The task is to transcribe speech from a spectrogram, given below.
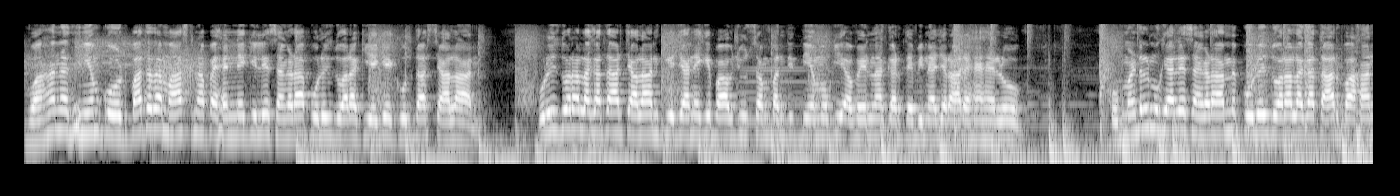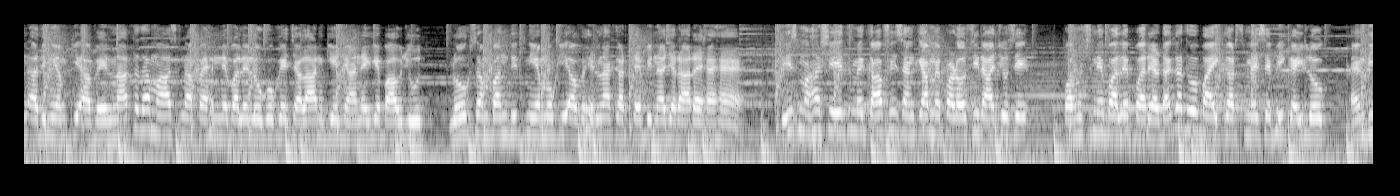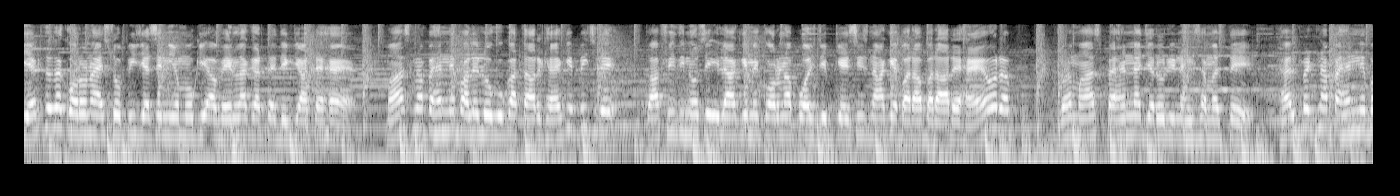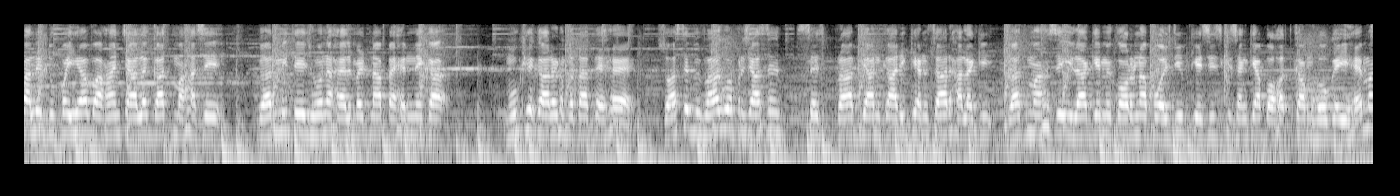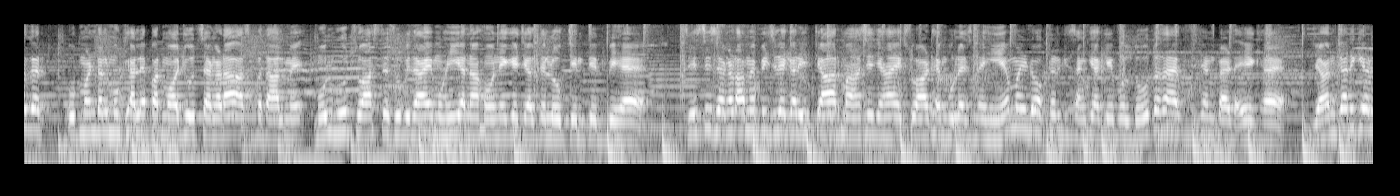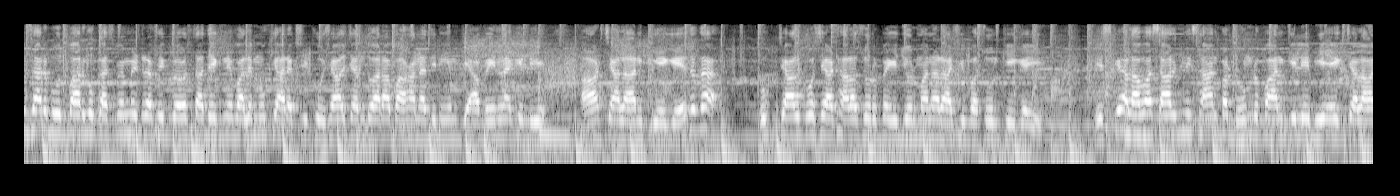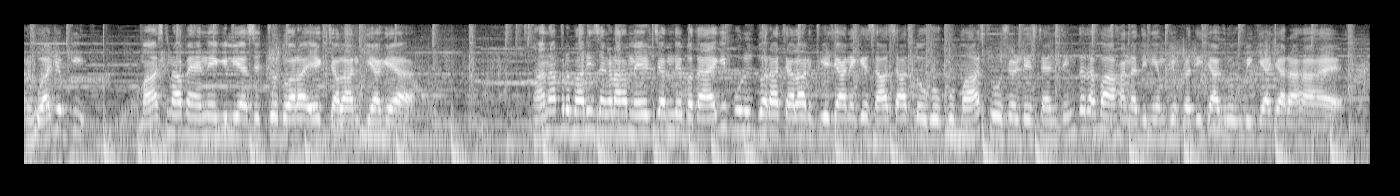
वाहन अधिनियम कोटपा तथा मास्क न पहनने के लिए संगड़ा पुलिस द्वारा किए गए कुल दस चालान। पुलिस द्वारा लगातार चालान किए जाने के बावजूद संबंधित नियमों की अवहेलना करते भी नज़र आ रहे हैं लोग। उपमंडल मुख्यालय संगड़ा में पुलिस द्वारा लगातार वाहन अधिनियम की अवहेलना तथा मास्क न पहनने वाले लोगों के चालान किए जाने के बावजूद लोग संबंधित नियमों की अवहेलना करते भी नज़र आ रहे हैं। इस महाक्षेत्र में काफ़ी संख्या में पड़ोसी राज्यों से पहुँचने वाले पर्यटक अथवा बाइकर्स में से भी कई लोग एम तथा कोरोना एस जैसे नियमों की अवहेलना करते दिख जाते हैं। मास्क न पहनने वाले लोगों का तर्क है कि पिछले काफ़ी दिनों से इलाके में कोरोना पॉजिटिव केसेस ना के बराबर आ रहे हैं और अब वह मास्क पहनना ज़रूरी नहीं समझते। हेलमेट न पहनने वाले दुपहिया वाहन चालक गत माह से गर्मी तेज होना हेलमेट न पहनने का मुख्य कारण बताते हैं। स्वास्थ्य विभाग व प्रशासन से प्राप्त जानकारी के अनुसार हालाँकि गत माह से इलाके में कोरोना पॉजिटिव केसेस की संख्या बहुत कम हो गई है, मगर उपमंडल मुख्यालय पर मौजूद संगड़ा अस्पताल में मूलभूत स्वास्थ्य सुविधाएँ मुहैया न होने के चलते लोग चिंतित भी है। सीसी संगड़ा में पिछले करीब चार माह से जहाँ 108 एंबुलेंस नहीं है, वहीं डॉक्टर की संख्या केवल दो तथा ऑक्सीजन बेड एक है। जानकारी के अनुसार बुधवार को कस्बे में ट्रैफ़िक व्यवस्था देखने वाले मुख्य आरक्षी खुशहाल चंद द्वारा वाहन अधिनियम की अवहेलना के लिए आठ चालान किए गए तथा उप चालकों से अठारह सौ की जुर्माना राशि वसूल की गई। इसके अलावा सार्वजनिक स्थान पर धूम्रपान के लिए भी एक चालान हुआ, जबकि मास्क न पहनने के लिए एसएचओ द्वारा एक चालान किया गया। थाना प्रभारी संगड़ा मेहरचंद ने बताया कि पुलिस द्वारा चालान किए जाने के साथ साथ लोगों को मास्क, सोशल डिस्टेंसिंग तथा वाहन अधिनियम के प्रति जागरूक भी किया जा रहा है।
